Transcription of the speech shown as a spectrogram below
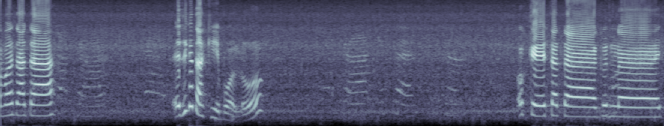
আবার টাটা। এদিকে তাকিয়ে বলো। ওকে টাটা গুড নাইট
